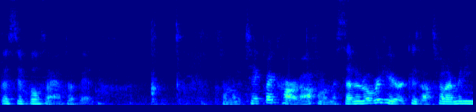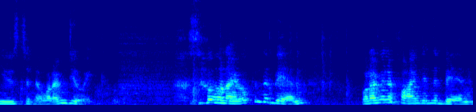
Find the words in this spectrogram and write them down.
the Simple Santa bin. So I'm going to take my card off and I'm going to set it over here because that's what I'm going to use to know what I'm doing. So when I open the bin, what I'm going to find in the bin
